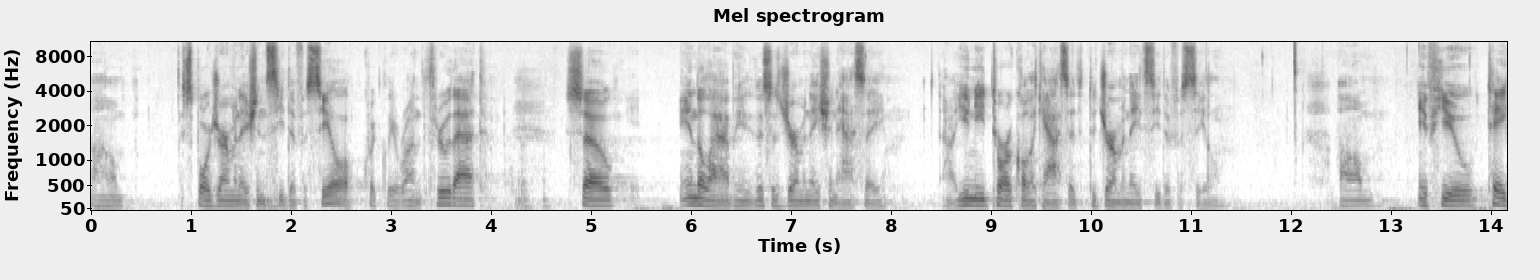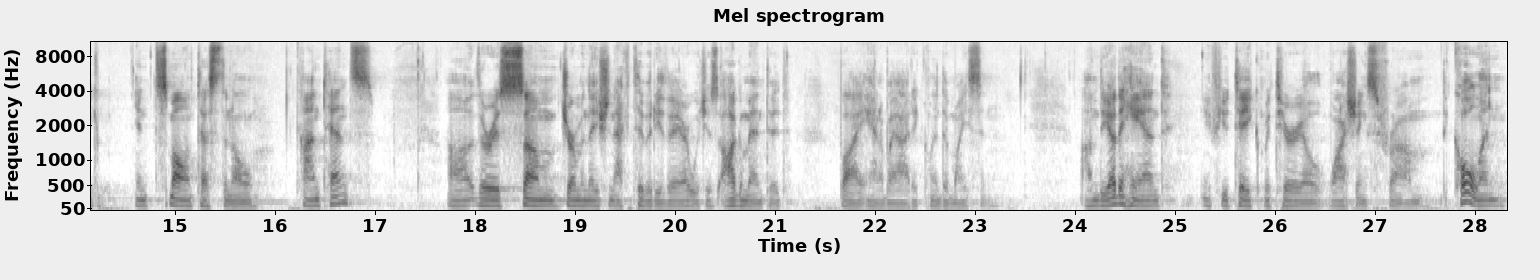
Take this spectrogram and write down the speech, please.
Um, spore germination C. difficile, I'll quickly run through that. So in the lab, this is germination assay. Uh, you need taurocolic acid to germinate C. difficile. Um, if you take in small intestinal contents, uh, there is some germination activity there, which is augmented by antibiotic clindamycin. On the other hand, if you take material washings from the colon,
